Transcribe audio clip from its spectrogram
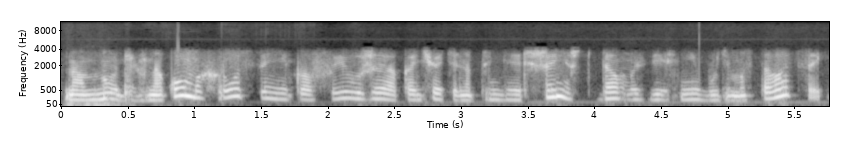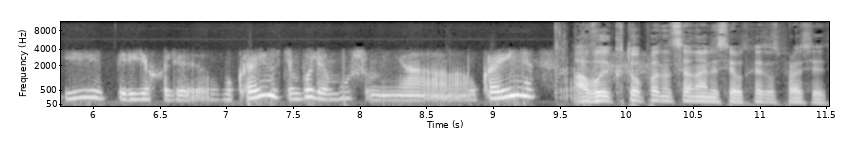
на многих знакомых, родственников, и уже окончательно приняли решение, что да, мы здесь не будем оставаться, и переехали в Украину, тем более муж у меня украинец. А вы кто по национальности, я вот хотел спросить?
